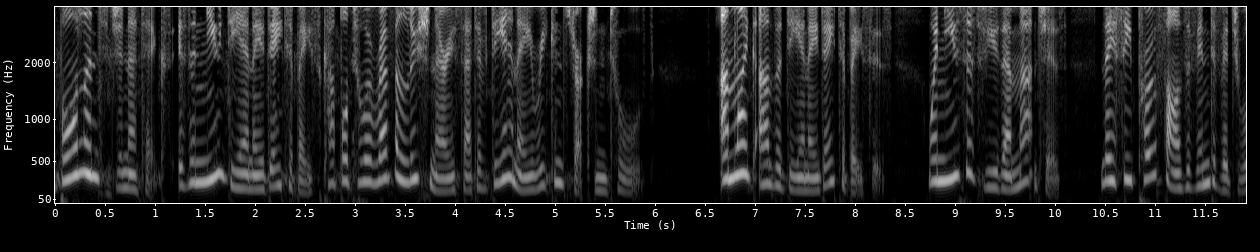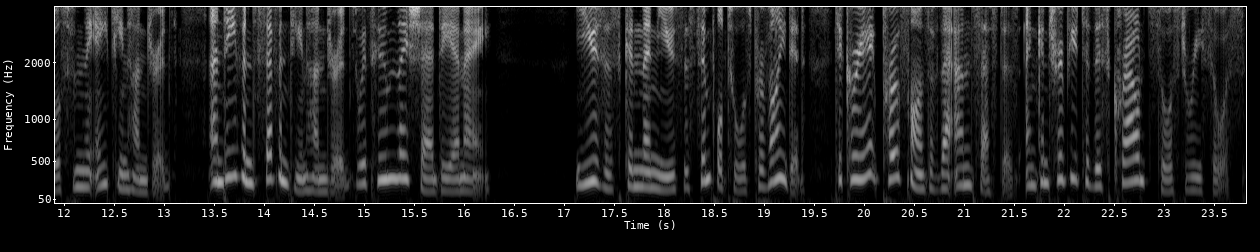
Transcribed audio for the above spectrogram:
Borland Genetics is a new DNA database coupled to a revolutionary set of DNA reconstruction tools. Unlike other DNA databases, when users view their matches, they see profiles of individuals from the 1800s and even 1700s with whom they share DNA. Users can then use the simple tools provided to create profiles of their ancestors and contribute to this crowdsourced resource.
